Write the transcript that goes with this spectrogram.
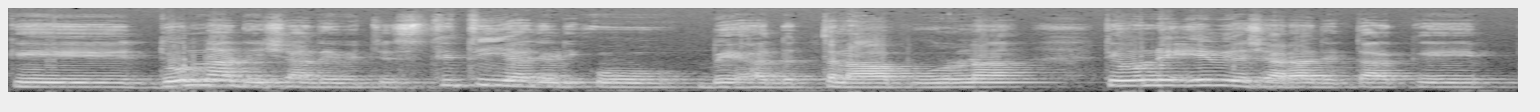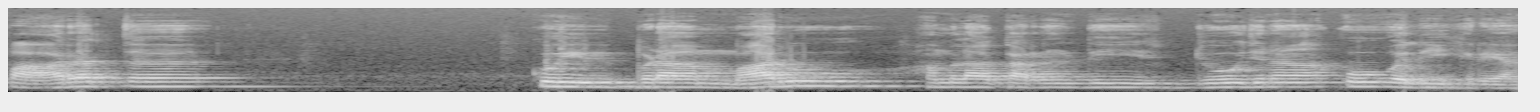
ਕਿ ਦੋਨਾਂ ਦੇਸ਼ਾਂ ਦੇ ਵਿੱਚ ਸਥਿਤੀ ਆ ਜਿਹੜੀ ਉਹ ਬੇਹੱਦ ਤਣਾਅਪੂਰਨ ਆ। ਤੇ ਉਹਨੇ ਇਹ ਵੀ ਇਸ਼ਾਰਾ ਦਿੱਤਾ ਕਿ ਭਾਰਤ ਕੋਈ ਬੜਾ ਮਾਰੂ ਹਮਲਾ ਕਰਨ ਦੀ ਯੋਜਨਾ ਉਹ ਉਲੀਕ ਰਿਹਾ।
